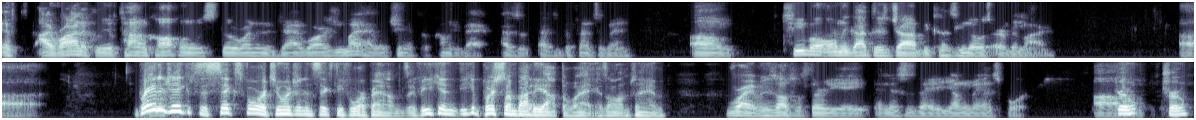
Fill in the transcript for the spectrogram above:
if ironically, if Tom Coughlin was still running the Jaguars, you might have a chance of coming back as a as a defensive end. Um, Tebow only got this job because he knows Urban Meyer. Uh, Brandon Jacobs is 6'4, 264 pounds. If he can he can push somebody out the way, is all I'm saying. right, but he's also 38, and this is a young man sport. Um, True, true.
